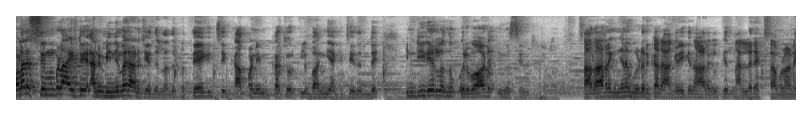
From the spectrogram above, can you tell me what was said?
വളരെ സിമ്പിളായിട്ട് അതിന് മിനിമലാണ് ചെയ്തിട്ടുള്ളത്. പ്രത്യേകിച്ച് കാപ്പണി മുക്കാച്ചോർക്കിൽ ഭംഗിയാക്കി ചെയ്തിട്ടുണ്ട്. ഇന്റീരിയറിലൊന്നും ഒരുപാട് ഇൻവെസ്റ്റ് ചെയ്തിട്ടുണ്ട് സാധാരണ ഇങ്ങനെ വീടെടുക്കാൻ ആഗ്രഹിക്കുന്ന ആളുകൾക്ക് നല്ലൊരു എക്സാമ്പിൾ ആണ്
